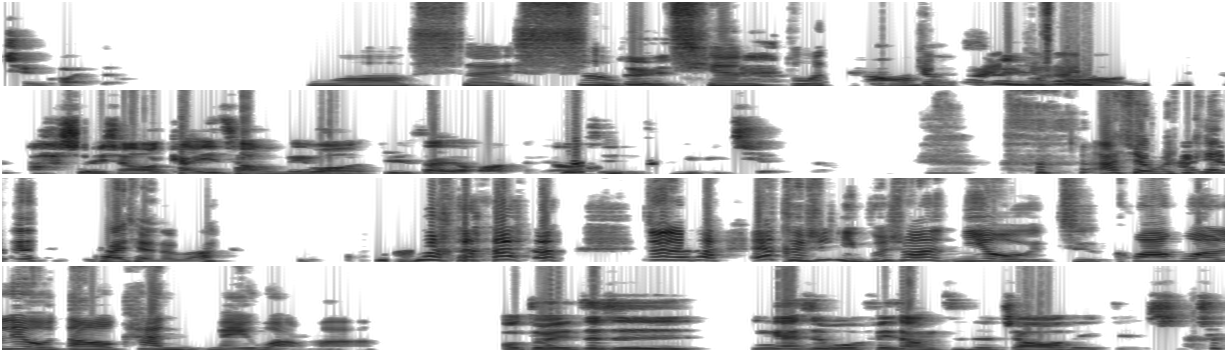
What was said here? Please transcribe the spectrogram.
千块这样。哇塞，四对五千多刀，就所以如果啊，所以想要看一场美网决赛的话，可能要先存一笔钱。而且我们是可以才十块钱的吧？对对对，哎，可是你不是说你有只花过六刀看美网吗？哦，对，这是应该是我非常值得骄傲的一件事情，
